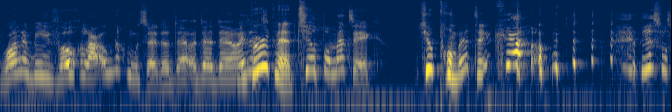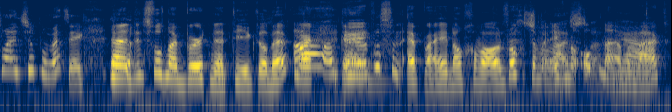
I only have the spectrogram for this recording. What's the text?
wannabe vogelaar ook nog moeten. De, de, de, de? Birdnet. Chillpomatic. Chillpomatic. Er is volgens mij een. Ja, dit is volgens mij Birdnet die ik dan heb. Maar Ah, oké. eh, dat is een app waar je dan gewoon Vogeltjes maar, even een opname ja. maakt.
